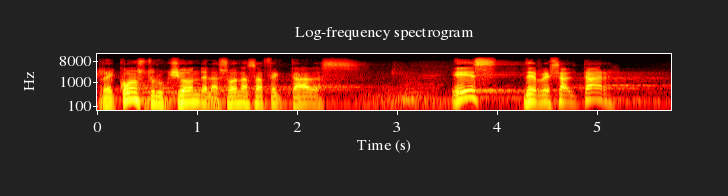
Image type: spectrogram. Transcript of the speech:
reconstrucción de las zonas afectadas. Es de resaltar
